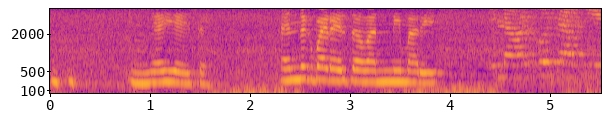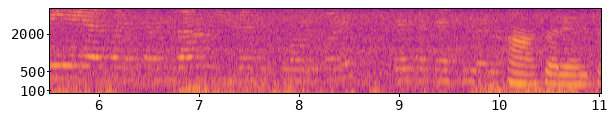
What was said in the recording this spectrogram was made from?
అయ్యి అయితే. ఎందుకు పడేసావు అన్నీ మరి? సరే అయితే.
